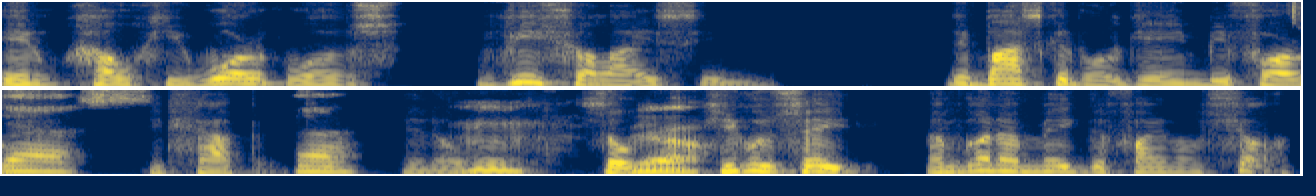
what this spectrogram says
and how he worked was visualizing the basketball game before Yes. it happened. Yeah. You know, Mm. so Yeah. he would say, "I'm gonna make the final shot,"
